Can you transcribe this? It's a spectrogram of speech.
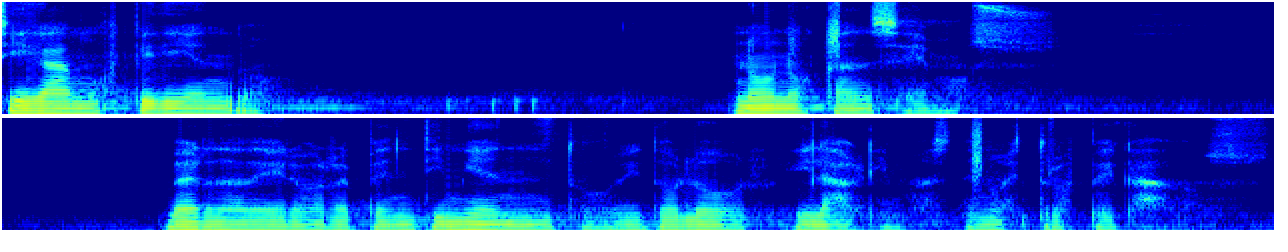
Sigamos pidiendo, no nos cansemos. Verdadero arrepentimiento y dolor y lágrimas de nuestros pecados.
